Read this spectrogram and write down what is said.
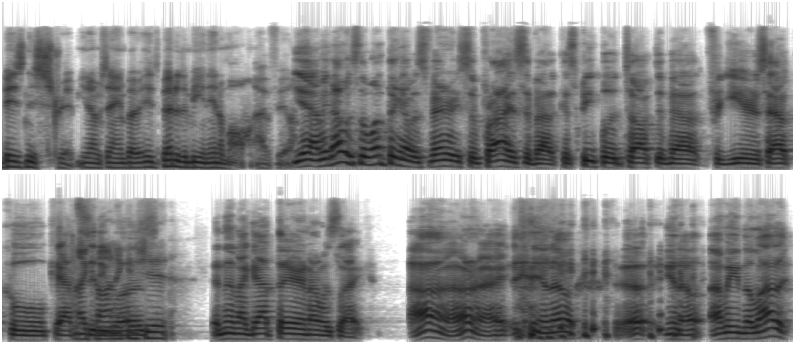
business strip. You know what I'm saying? But it's better than being in a mall. I feel. Yeah, I mean, that was the one thing I was very surprised about because people had talked about for years how cool Cap Iconic City was. And, then I got there and I was like ah, all right, you know, uh, you know, I mean, a lot of,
